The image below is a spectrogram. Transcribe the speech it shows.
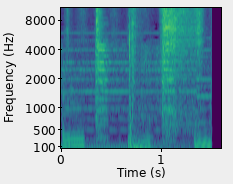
Mm-hmm.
